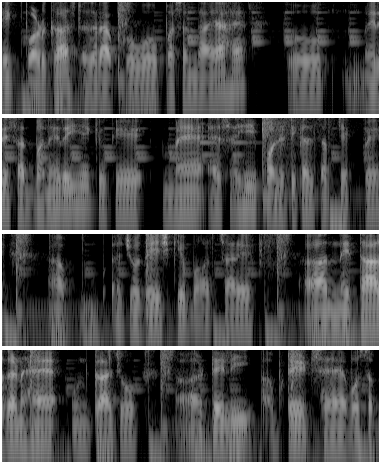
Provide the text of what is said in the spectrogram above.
एक पॉडकास्ट अगर आपको वो पसंद आया है तो मेरे साथ बने रहिए, क्योंकि मैं ऐसे ही पॉलिटिकल सब्जेक्ट पे जो देश के बहुत सारे नेतागण हैं, उनका जो डेली अपडेट्स है, वो सब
